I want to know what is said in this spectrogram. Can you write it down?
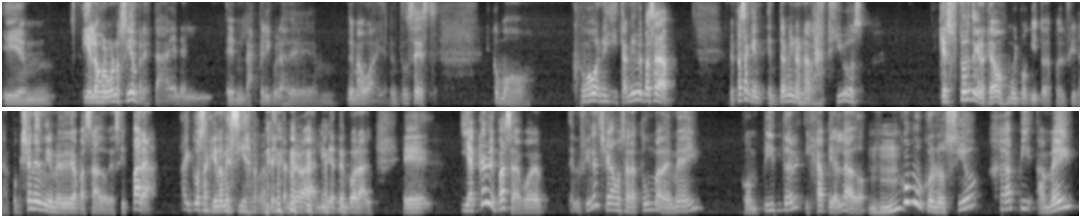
Y, em, y el Osborn bueno siempre está en, el, en las películas de, de Maguire. Entonces, como, como bueno, y también me pasa, me pasa que en, términos narrativos, qué suerte que nos quedamos muy poquito después del final, porque ya nadie me había pasado decir, para, hay cosas que no me cierran de esta nueva línea temporal. Eh, y acá me pasa, porque al final llegamos a la tumba de May con Peter y Happy al lado. ¿Cómo conoció Happy a May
